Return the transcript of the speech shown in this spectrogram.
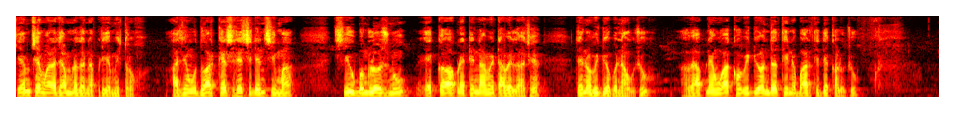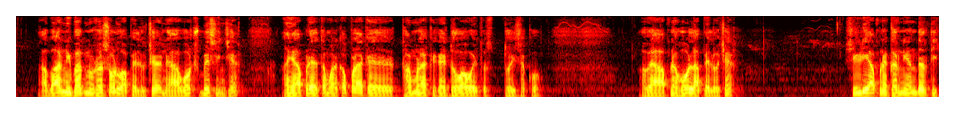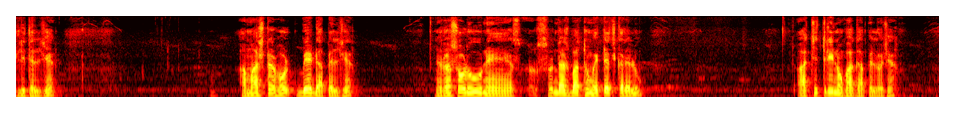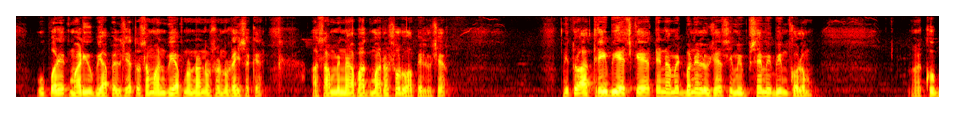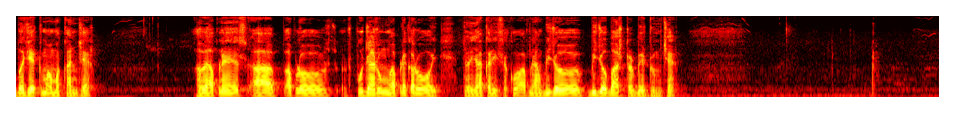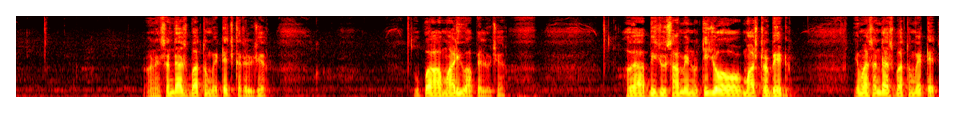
કેમ છે મારા જામનગરના પ્રિય મિત્રો? આજે હું દ્વારકેશ રેસિડેન્સીમાં શિવ બંગલોઝનું એક આપણે ટેર્નામેન્ટ આવેલા છે, તેનો વીડિયો બનાવું છું. હવે આપણે હું આખો વીડિયો અંદરથી ને બહારથી દેખાડું છું. આ બહારની ભાગનું રસોડું આપેલું છે અને આ વોશ બેસિન છે. અહીંયા આપણે તમારા કપડાં કે થાંભળા કે કંઈ ધોવા હોય તો ધોઈ શકો. હવે આ આપણે હોલ આપેલો છે. સીડી આપણે ઘરની અંદરથી જ લીધેલ છે. આ માસ્ટર હોલ બેડ આપેલ છે. રસોડું ને સંડાસ બાથરૂમ એટેચ કરેલું. આ ચિત્રીનો ભાગ આપેલો છે. ઉપર એક માળિયું બી આપેલ છે તો સામાન બી આપનું નાનું સોનું રહી શકે. આ સામેના ભાગમાં રસોડું આપેલું છે. મિત્રો, આ થ્રી બીએચકે ટેર્નામેન્ટ બનેલું છે, સેમી સેમી બીમ કોલમ ખૂબ બજેટમાં મકાન છે. હવે આપણે આ આપણો પૂજા રૂમ આપણે કરવો હોય તો એ આ કરી શકો. આપણે આ બીજો બીજો માસ્ટર બેડરૂમ છે. અને સંડાસ બાથરૂમ એટેચ કરેલું છે. ઉપર આ માળિયું આપેલું છે. હવે આ બીજું સામેનું ત્રીજો માસ્ટર બેડ, એમાં સંડાસ બાથરૂમ એટેચ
